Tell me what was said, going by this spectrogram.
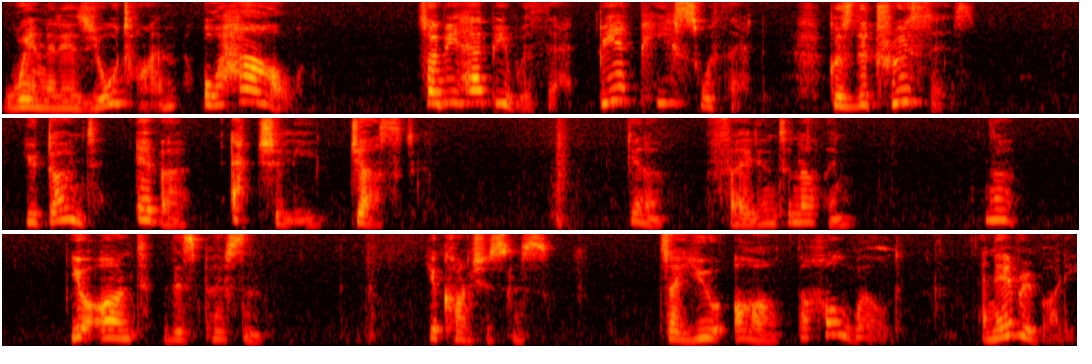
when it is your time or how. So be happy with that. Be at peace with that. Because the truth is, you don't ever actually just, you know, fade into nothing. No. You aren't this person. Your consciousness. So you are the whole world and everybody.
